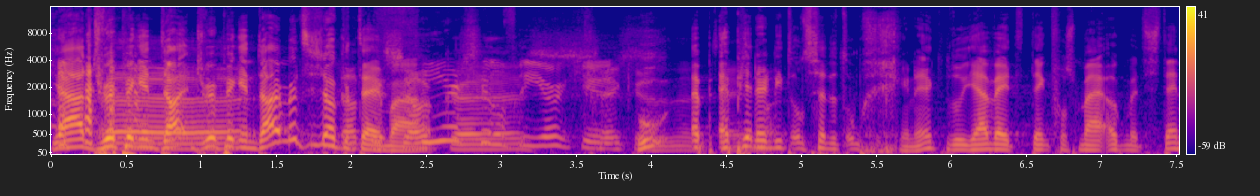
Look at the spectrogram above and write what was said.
Ja, dripping, in, di- Eh, dripping in Diamonds is ook een thema. ook, Vier eh, zilveren jurkjes. Hoe, heb, heb je thema. er niet ontzettend om gegrinnikt? Ik bedoel, jij weet, denk volgens mij ook met Stan,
